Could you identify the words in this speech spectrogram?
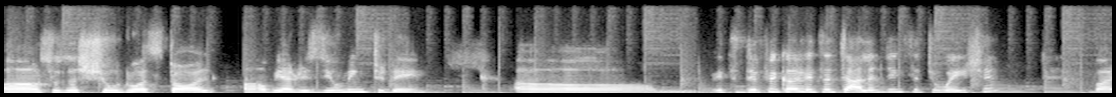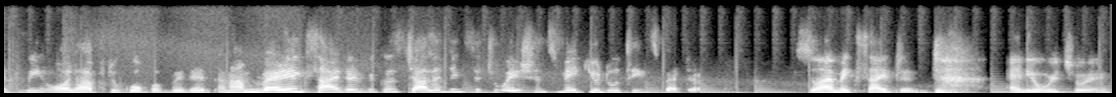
Uh, so the shoot was stalled. Uh, we are resuming today. Um, it's difficult. It's a challenging situation, but we all have to cope up with it. And I'm very excited because challenging situations make you do things better. So I'm excited, any which way.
